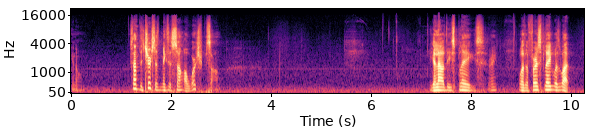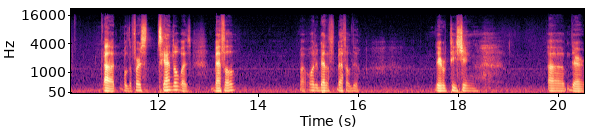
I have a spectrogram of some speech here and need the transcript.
You know, it's not the church that makes a song a worship song. He allowed these plagues, right? Well, the first plague was what? Uh, well, the first scandal was Bethel. What did Bethel do? They were teaching uh, their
